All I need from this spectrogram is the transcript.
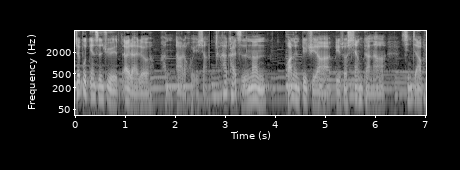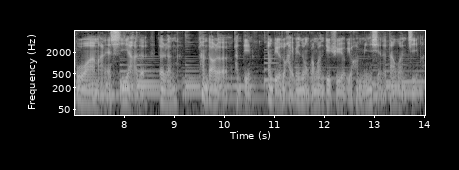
这部电视剧带来了很大的回响。它开始让华人地区啊，比如说香港啊、新加坡啊、马来西亚的的人看到了垦丁。像比如说海边这种观光地区有有很明显的淡旺季嘛，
